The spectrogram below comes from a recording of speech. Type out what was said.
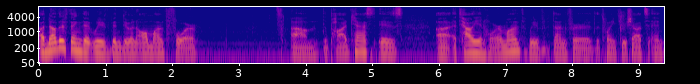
another thing that we've been doing all month for um, the podcast is uh, Italian Horror Month. We've done for the 22 shots, and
